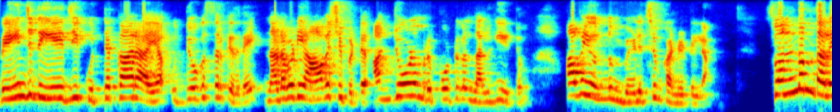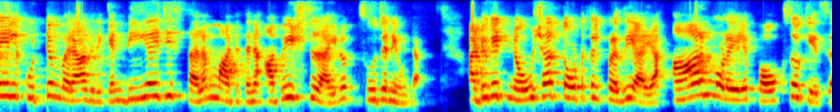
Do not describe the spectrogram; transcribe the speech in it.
റേഞ്ച് ഡി എ ജി കുറ്റക്കാരായ ഉദ്യോഗസ്ഥർക്കെതിരെ നടപടി ആവശ്യപ്പെട്ട് അഞ്ചോളം റിപ്പോർട്ടുകൾ നൽകിയിട്ടും അവയൊന്നും വെളിച്ചം കണ്ടിട്ടില്ല. സ്വന്തം തലയിൽ കുറ്റം വരാതിരിക്കാൻ ഡി ഐ ജി സ്ഥലം മാറ്റത്തിന് അപേക്ഷിച്ചതായും സൂചനയുണ്ട്. അഡ്വക്കേറ്റ് നൌഷാദ് തോട്ടത്തിൽ പ്രതിയായ ആറന്മുളയിലെ പോക്സോ കേസ്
